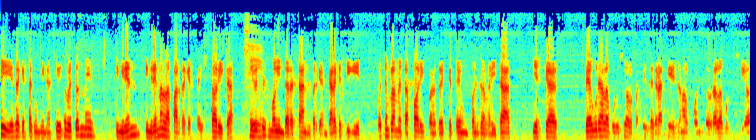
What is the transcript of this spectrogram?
Sí, és aquesta combinació, i sobretot més, si mirem, si mirem en la part aquesta històrica, Sí. crec que és molt interessant, perquè encara que sigui, pot semblar metafòric, però crec que té un fons de veritat, i és que veure l'evolució del Passeig de Gràcia és en el fons veure l'evolució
